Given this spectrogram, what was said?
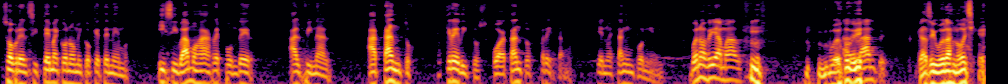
sobre el sistema económico que tenemos y si vamos a responder al final a tantos créditos o a tantos préstamos que nos están imponiendo. Buenos días, Amado. Buenos Adelante. días. Casi buenas noches.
